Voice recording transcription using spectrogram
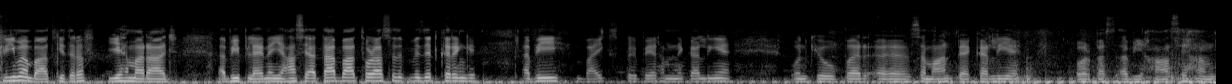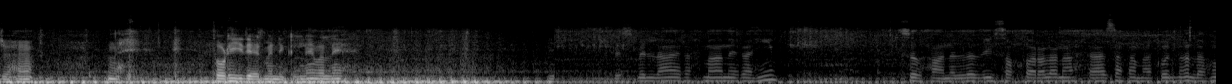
करीमाबाद की तरफ़, ये हमारा आज अभी प्लान है। यहाँ से अताबाद थोड़ा सा विज़िट करेंगे। अभी बाइक्स प्रिपेयर हमने कर लिए हैं, उनके ऊपर सामान पैक कर लिए और बस अब यहाँ से हम जो हैं थोड़ी ही देर में निकलने वाले हैं। बिस्मिल्लाहिर्रहमानिर्रहीम। सुबहानल्लज़ी सख़्खर लना फमा कुन्ना लहु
